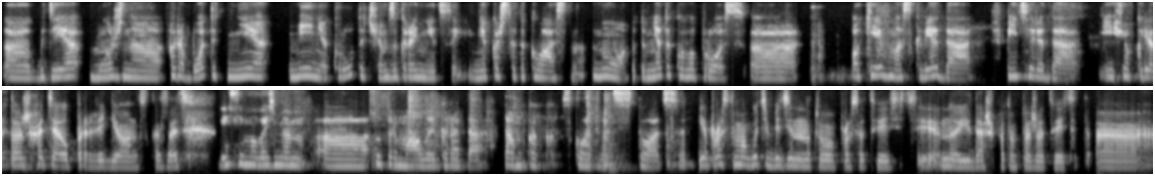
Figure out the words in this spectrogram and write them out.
а, где можно работать не менее круто, чем за границей. Мне кажется, это классно. Но вот у меня такой вопрос. Э, окей, в Москве, да, в Питере, да, еще Я тоже хотела про регион сказать. Если мы возьмем э, супер малые города, там как складывается ситуация? Я просто могу тебе, Дина, на твой вопрос ответить. Ну и Даша потом тоже ответит. Э,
